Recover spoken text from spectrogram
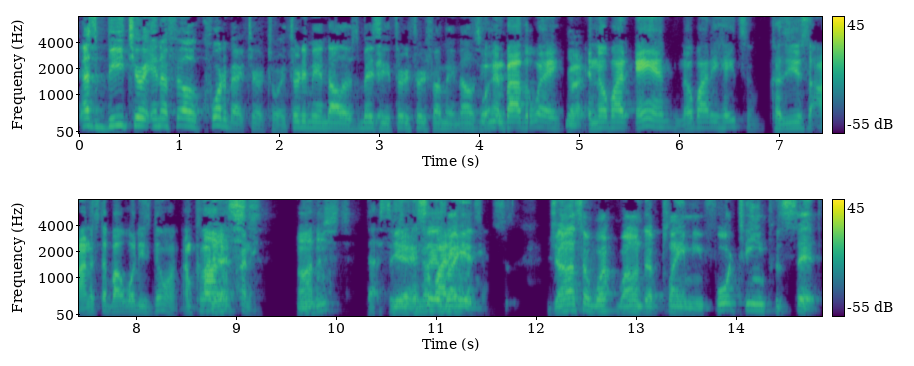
That's B tier NFL quarterback territory. Thirty million dollars, basically 30, 35 million dollars. Well, and by the way, Right. and nobody and nobody hates him because he's just honest about what he's doing. I'm collecting honest, money. honest. That's the Yeah, it says nobody right here, Johnson wound up claiming 14%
